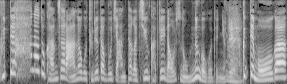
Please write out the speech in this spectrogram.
그때 하나도 감사를 안 하고 들여다보지 않다가 지금 갑자기 나올 수는 없는 거거든요. 네. 그때 뭐가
